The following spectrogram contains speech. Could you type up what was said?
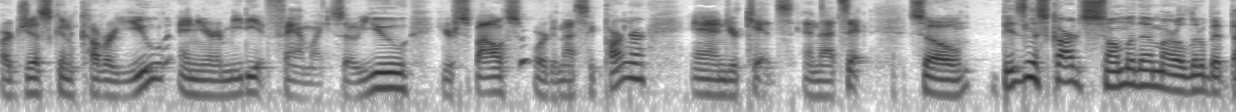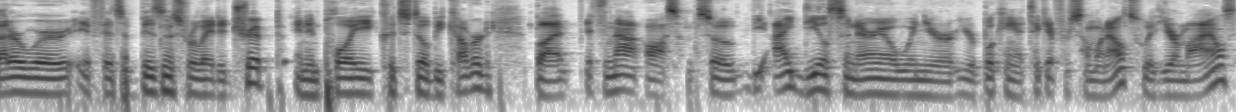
are just going to cover you and your immediate family. So you, your spouse or domestic partner, and your kids, and that's it. So business cards, some of them are a little bit better where if it's a business related trip, an employee could still be covered, but it's not awesome. So the ideal scenario when you're you're booking a ticket for someone else with your miles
